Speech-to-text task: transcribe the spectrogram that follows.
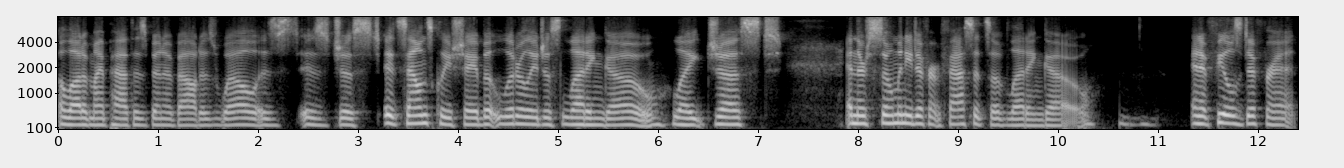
a lot of my path has been about as well is is just it sounds cliche but literally just letting go like just and there's so many different facets of letting go. Mm-hmm. And it feels different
